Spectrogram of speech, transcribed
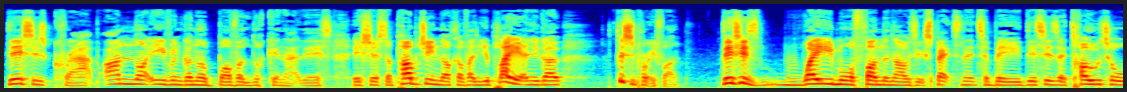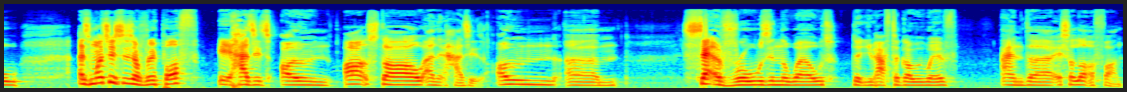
This is crap. I'm not even going to bother looking at this. It's just a PUBG knockoff. And you play it and you go, this is pretty fun. This is way more fun than I was expecting it to be. This is a total. As much as it's a rip off, it has its own art style and it has its own um, set of rules in the world that you have to go with, and uh, it's a lot of fun.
